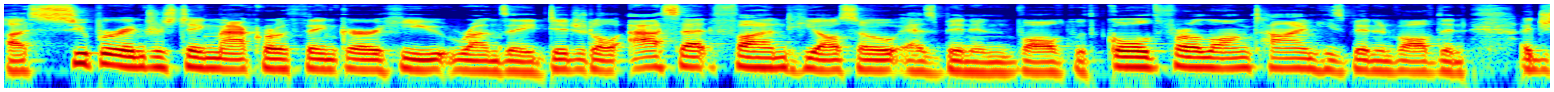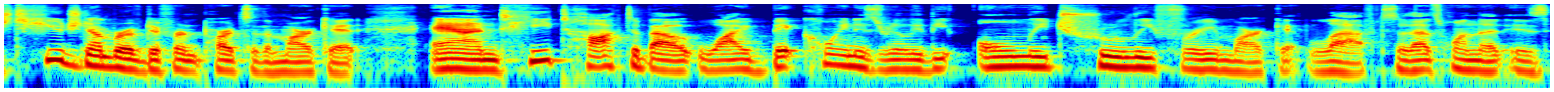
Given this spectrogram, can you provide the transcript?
a super interesting macro thinker. He runs a digital asset fund. He also has been involved with gold for a long time. He's been involved in a just huge number of different parts of the market. And he talked about why Bitcoin is really the only truly free market left. So that's one that is,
